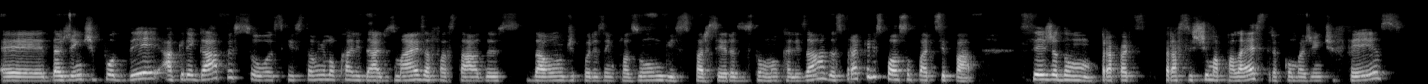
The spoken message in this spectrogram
é, da gente poder agregar pessoas que estão em localidades mais afastadas da onde, por exemplo, as ONGs parceiras estão localizadas, para que eles possam participar, seja para assistir uma palestra, como a gente fez,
